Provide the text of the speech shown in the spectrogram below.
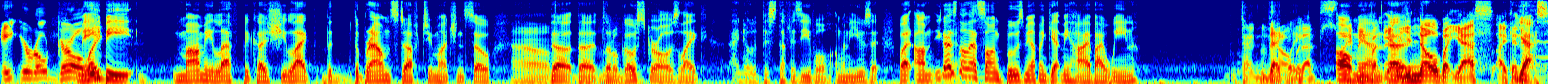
eight-year-old girl. like- Maybe mommy left because she liked the the brown stuff too much, and so Oh. the the little ghost girl is like, I know this stuff is evil. I'm gonna use it. But um, you guys know that song "Booze Me Up and Get Me High" by Ween? That- no, but that's. Oh, I mean, man, but yeah, uh, you know, but yes, I can. Yes.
